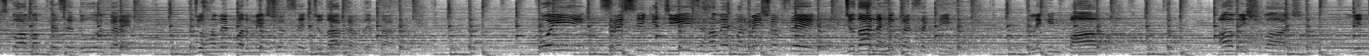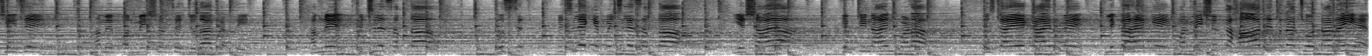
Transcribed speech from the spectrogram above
उसको हम अपने से दूर करें, जो हमें परमेश्वर से जुदा कर देता है। कोई सृष्टि की चीज़ हमें परमेश्वर से जुदा नहीं कर सकती है, लेकिन पाप अविश्वास, ये चीज़ें हमें परमेश्वर से जुदा करती हैं। हमने पिछले सप्ताह, उस पिछले के पिछले सप्ताह, यशाया 59 पढ़ा। उसका एक आयत में लिखा है कि परमेश्वर का हाथ इतना छोटा नहीं है।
